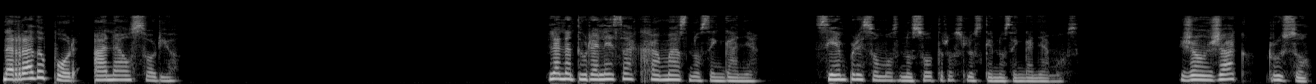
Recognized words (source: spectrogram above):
narrado por Ana Osorio. La naturaleza jamás nos engaña. Siempre somos nosotros los que nos engañamos. Jean-Jacques Rousseau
